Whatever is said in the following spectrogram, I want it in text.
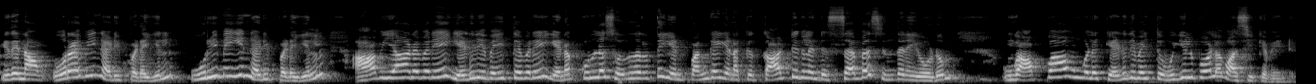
இதை நாம் உறவின் அடிப்படையில் உரிமையின் அடிப்படையில் ஆவியானவரே எழுதி வைத்தவரே எனக்குள்ள சுதந்திரத்தை என் பங்கை எனக்கு காட்டுங்கள் என்ற செப சிந்தனையோடும் உங்கள் அப்பா உங்களுக்கு எழுதி வைத்த உயில் போல வாசிக்க வேண்டும்.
